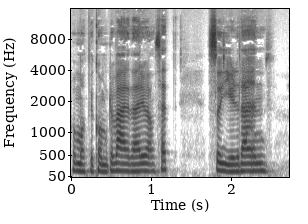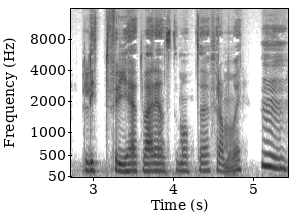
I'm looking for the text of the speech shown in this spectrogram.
på en måte kommer til å være der uansett, så gir det deg en litt frihet hver eneste måned framover. Mm.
